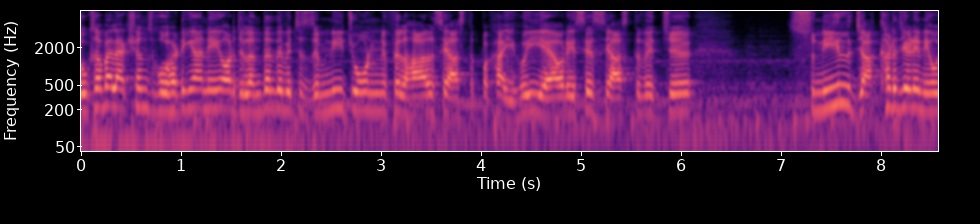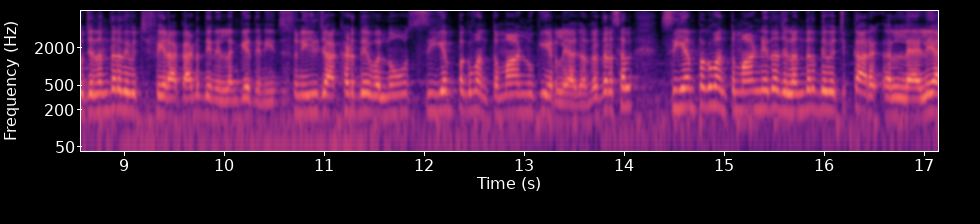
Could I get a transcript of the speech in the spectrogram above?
ਲੋਕ ਸਭਾ ਇਲੈਕਸ਼ਨਸ ਹੋ ਹਟੀਆਂ ਨੇ ਔਰ ਜਲੰਧਰ ਦੇ ਵਿੱਚ ਜ਼ਿਮਨੀ ਚੋਣ ਨੇ ਫਿਲਹਾਲ ਸਿਆਸਤ ਪਖਾਈ ਹੋਈ ਹੈ ਔਰ ਇਸੇ ਸਿਆਸਤ ਵਿੱਚ ਸੁਨੀਲ ਜਾਖੜ ਜਿਹੜੇ ਨੇ, ਉਹ ਜਲੰਧਰ ਦੇ ਵਿੱਚ ਫੇਰਾ ਕੱਢਦੇ ਨੇ ਲੰਗੇ ਦਿਨੀ ਸੁਨੀਲ ਜਾਖੜ ਦੇ ਵੱਲੋਂ ਸੀਐਮ ਭਗਵੰਤ ਮਾਨ ਨੂੰ ਘੇਰ ਲਿਆ ਜਾਂਦਾ। ਦਰਅਸਲ, ਸੀਐਮ ਭਗਵੰਤ ਮਾਨ ਨੇ ਤਾਂ ਜਲੰਧਰ ਦੇ ਵਿੱਚ ਘਰ ਲੈ ਲਿਆ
